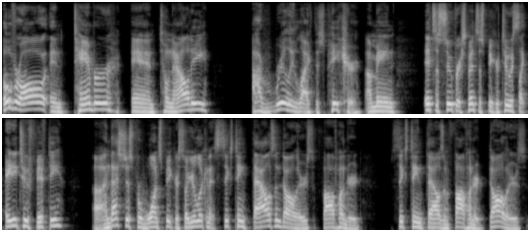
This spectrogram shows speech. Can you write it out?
overall in timbre and tonality, I really like the speaker. I mean, it's a super expensive speaker too. It's like 8250 uh, and that's just for one speaker. So you're looking at $16,000, 500 $16,500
